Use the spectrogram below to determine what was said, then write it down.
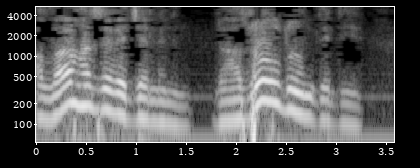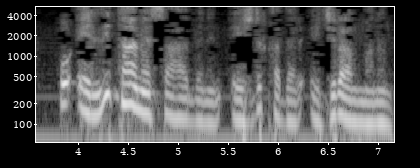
Allah Azze ve Celle'nin razı olduğum dediği o elli tane sahabenin ecri kadar ecir almanın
